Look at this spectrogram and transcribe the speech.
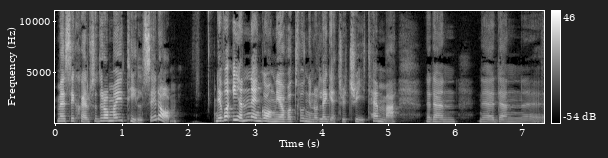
med sig själv så drar man ju till sig dem. Det var en, en gång när jag var tvungen att lägga ett retreat hemma. När den, när den eh,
